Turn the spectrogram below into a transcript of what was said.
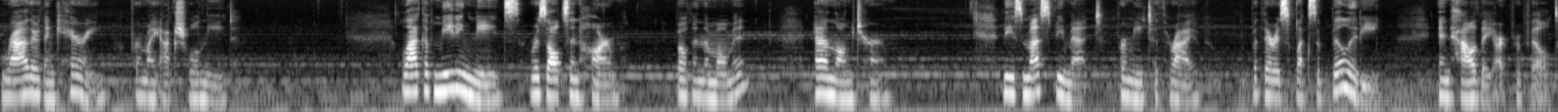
rather than caring for my actual need. Lack of meeting needs results in harm, both in the moment and long term. These must be met for me to thrive, but there is flexibility in how they are fulfilled.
